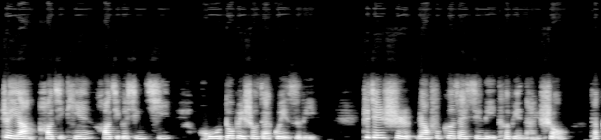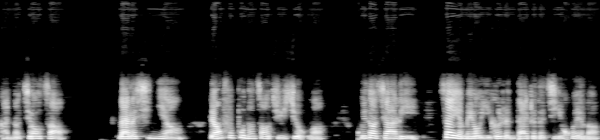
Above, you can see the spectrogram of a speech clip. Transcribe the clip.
这样好几天，好几个星期，壶都被收在柜子里。这件事，梁父搁在心里特别难受，他感到焦躁。来了新娘，梁福不能造举酒了。回到家里，再也没有一个人待着的机会了。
